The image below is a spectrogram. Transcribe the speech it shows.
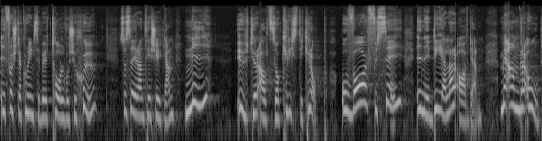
i första Korinthierbrevet 12 och 27 så säger han till kyrkan, ni utgör alltså Kristi kropp och var för sig är ni delar av den. Med andra ord,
